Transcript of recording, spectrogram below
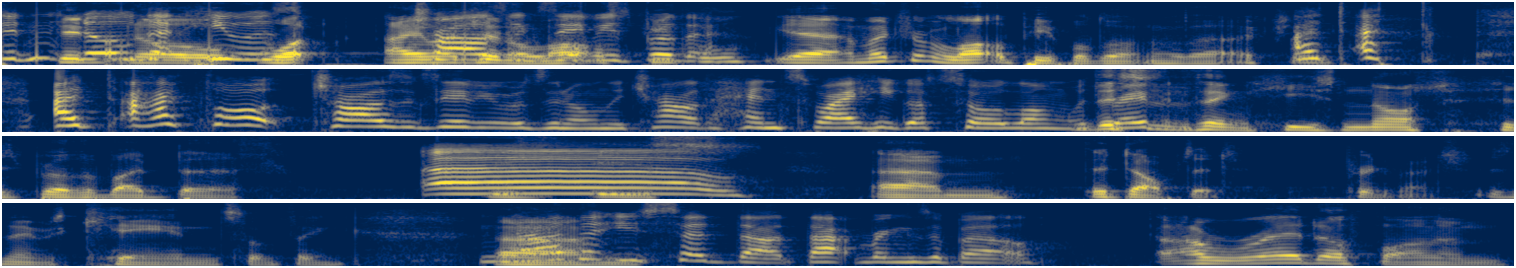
Didn't, didn't know, that he was what Charles imagine a lot Xavier's people, brother. Yeah, I imagine a lot of people don't know that actually. I, I, I, I thought Charles Xavier was an only child, hence why he got so along with this Raven. is the thing; he's not his brother by birth. Oh, he's um, adopted, pretty much. His name is Cain something. now that um, you said that, that rings a bell. I read up on him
